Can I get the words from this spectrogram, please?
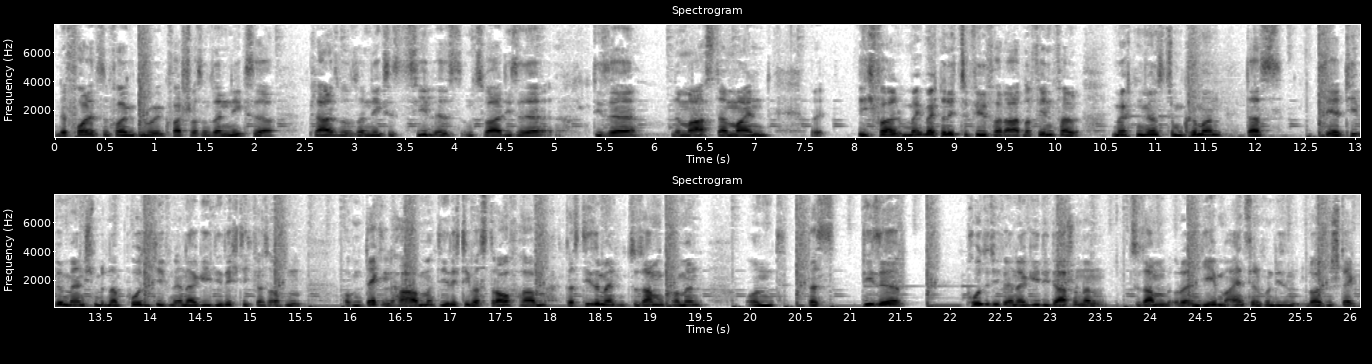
in der vorletzten Folge drüber gequatscht, was unser nächster Plan ist, was unser nächstes Ziel ist, und zwar diese, diese eine Mastermind. Ich, ich möchte noch nicht zu viel verraten. Auf jeden Fall möchten wir uns darum kümmern, dass kreative Menschen mit einer positiven Energie, die richtig was auf dem, auf dem Deckel haben, die richtig was drauf haben, dass diese Menschen zusammenkommen und dass diese positive Energie, die da schon dann zusammen oder in jedem einzelnen von diesen Leuten steckt,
